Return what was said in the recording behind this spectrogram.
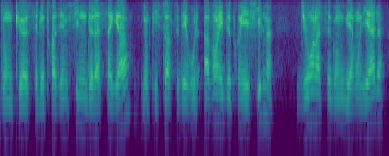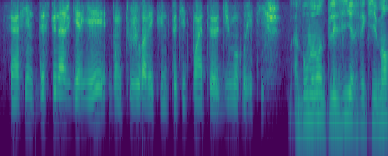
Donc euh, c'est le troisième film de la saga. Donc l'histoire se déroule avant les deux premiers films durant la Seconde Guerre mondiale. C'est un film d'espionnage guerrier, donc toujours avec une petite pointe d'humour british. Un bon moment de plaisir, effectivement,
